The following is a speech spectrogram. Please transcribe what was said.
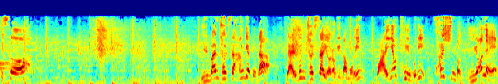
없어. 일반 철사 한 개보다 얇은 철사 여러 개가 모인 와이어 케이블이 훨씬 더 유연해.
